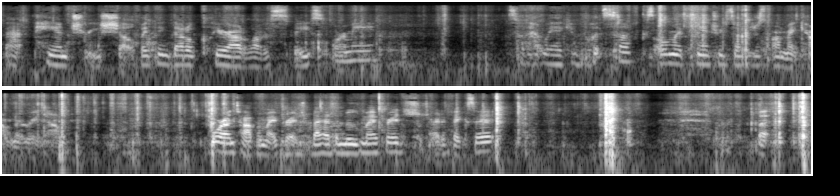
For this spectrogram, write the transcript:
that pantry shelf. I think that'll clear out a lot of space for me. So that way I can put stuff because all my pantry stuff is just on my counter right now on top of my fridge, but I had to move my fridge to try to fix it. But.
